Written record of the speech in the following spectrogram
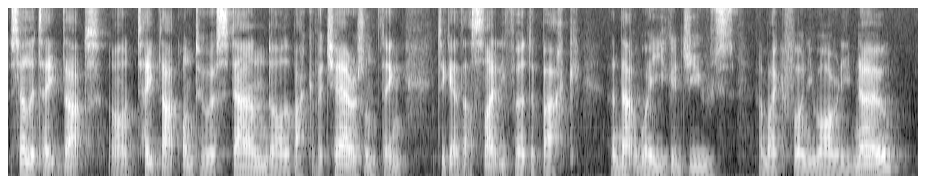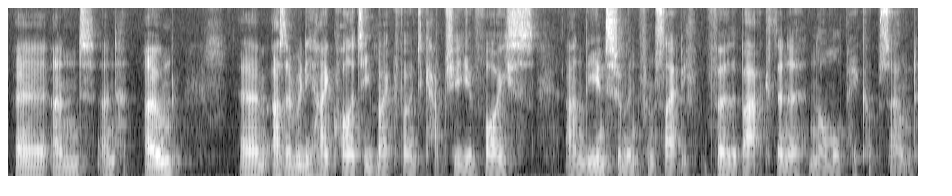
sellotape that or tape that onto a stand or the back of a chair or something to get that slightly further back, and that way you could use a microphone you already know uh, and and own um, as a really high quality microphone to capture your voice and the instrument from slightly further back than a normal pickup sound.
